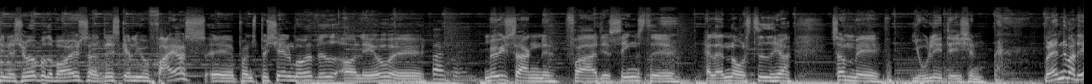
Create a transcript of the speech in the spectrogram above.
Af showet på The Voice, og det skal jo fejres øh, på en speciel måde ved at lave øh, møsangene fra det seneste halvanden års tid her, som øh, juleedition. Hvordan var det,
